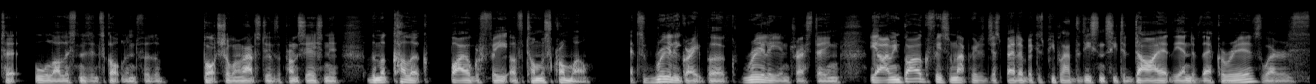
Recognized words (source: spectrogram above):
to all our listeners in Scotland for the botch job I'm about to do of the pronunciation here. The MacCulloch biography of Thomas Cromwell. It's a really great book, really interesting. Yeah, I mean, biographies from that period are just better because people had the decency to die at the end of their careers, whereas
